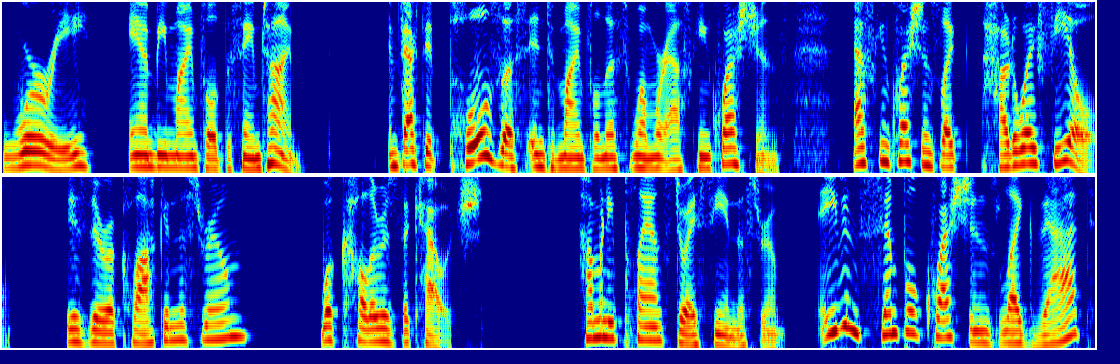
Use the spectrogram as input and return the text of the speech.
worry and be mindful at the same time. In fact, it pulls us into mindfulness when we're asking questions. Asking questions like, How do I feel? Is there a clock in this room? What color is the couch? How many plants do I see in this room? Even simple questions like that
